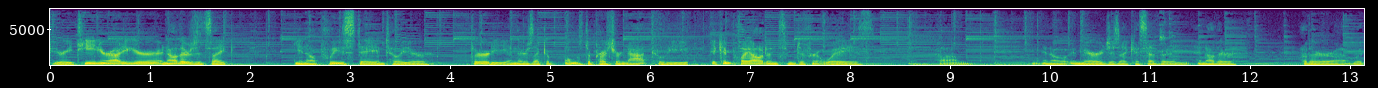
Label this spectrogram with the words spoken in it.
you're 18, you're out of here, and others, it's like, you know, please stay until you're 30. And there's like a, almost a pressure not to leave. It can play out in some different ways, um, you know, in marriages, like I said, but in, in other, other uh, with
